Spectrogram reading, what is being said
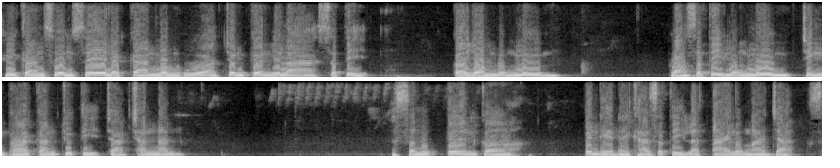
คือการสวนเสและการเล่นหัวจนเกินเวลาสติ ก็ย่อมหลงลืม เพราะสติหลงลืมจึงพากันจุติจากชั้นนั้น สนุกเกินก็ เป็นเหตุให้ขาดสติและตายลงมาจากส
